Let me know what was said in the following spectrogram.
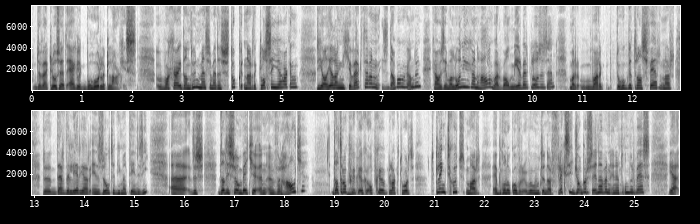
de werkloosheid eigenlijk behoorlijk laag is? Wat ga je dan doen? Mensen met een stok naar de klassen jagen, die al heel lang niet gewerkt hebben? Is dat wat we gaan doen? Gaan we ze in Wallonië gaan halen, waar wel meer werklozen zijn, maar waar ik toch ook de transfer naar de derde leerjaar in Zulte die meteen zie? Uh, dus dat is zo'n beetje een, een verhaaltje dat erop ja. opgeplakt wordt het klinkt goed, maar hij begon ook over we moeten daar flexiejobbers in hebben in het onderwijs. Ja,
